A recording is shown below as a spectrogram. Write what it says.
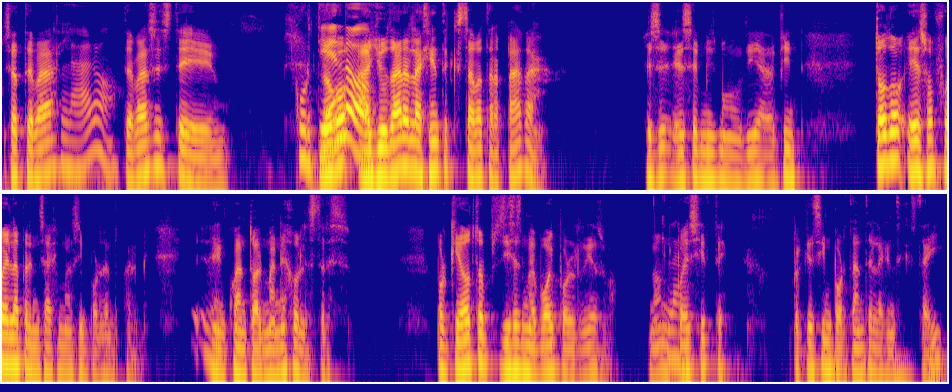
O sea, te va, Claro. te vas, este, Curtiendo. luego ayudar a la gente que estaba atrapada ese, ese mismo día. En fin, todo eso fue el aprendizaje más importante para mí en cuanto al manejo del estrés. Porque otro, pues dices, me voy por el riesgo. No, puedes irte. Porque es importante la gente que está ahí,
